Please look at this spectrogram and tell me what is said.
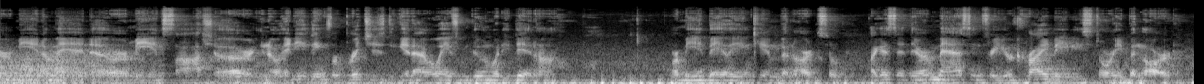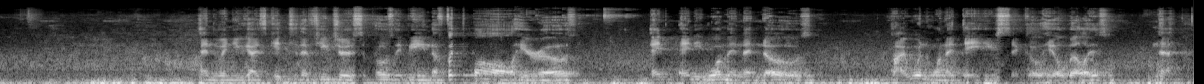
or me and Amanda or me and Sasha or, you know, anything for britches to get out away from doing what he did, huh? Or me and Bailey and Kim Bernard. So, like I said, they're amassing for your crybaby story, Bernard. And when you guys get to the future, supposedly being the football heroes, and any woman that knows I wouldn't want to date you sicko hillbillies.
